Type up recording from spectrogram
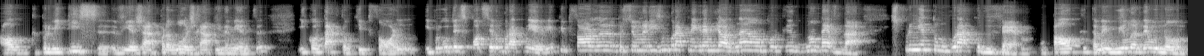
algo que permitisse viajar para longe rapidamente e contacta o Kip Thorne e pergunta-lhe se pode ser um buraco negro. E o Kip Thorne, por seu nariz, um buraco negro é melhor. Não, porque não deve dar. Experimenta um buraco de verme, o tal que também Wheeler deu o nome.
